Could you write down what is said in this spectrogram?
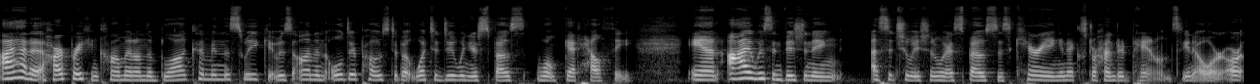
I had a heartbreaking comment on the blog come in this week. It was on an older post about what to do when your spouse won't get healthy. And I was envisioning a situation where a spouse is carrying an extra hundred pounds, you know, or, or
